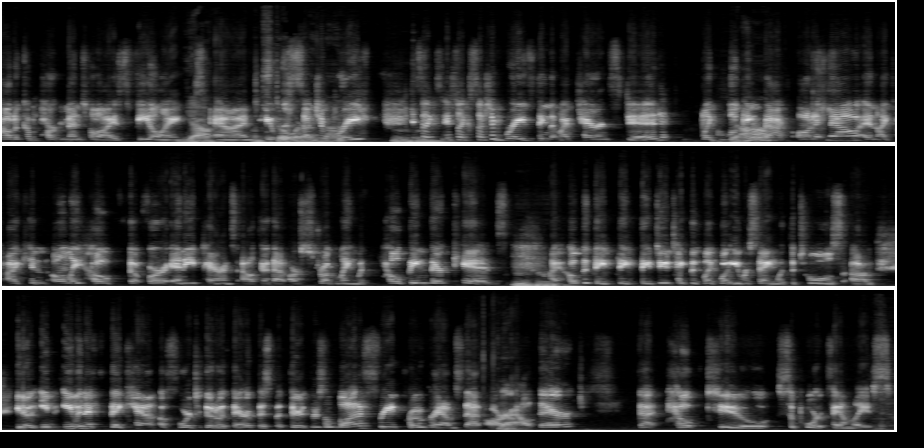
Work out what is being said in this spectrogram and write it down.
how to compartmentalize feelings. Yeah, and I'm it was such a that. brave. Mhm. It's like it's like such a brave thing that my parents did. Like looking Yeah. back on it now, and like I can only hope that for any parents out there that are struggling with helping their kids, Mhm. I hope that they, they, they do take the, like what you were saying with the tools. Um, you know, e- even if they can't afford to go to a therapist, but there, there's a lot of free programs that are Yeah. out there that help to support families.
